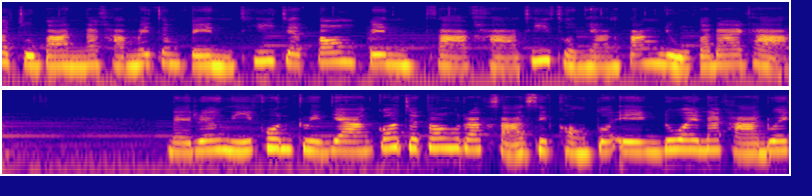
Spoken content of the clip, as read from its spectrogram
ปัจจุบันนะคะ ไม่จำเป็นที่จะต้องเป็นสาขาที่สวนยางตั้งอยู่ก็ได้ค่ะ ในเรื่องนี้คนกรีดยางก็จะต้องรักษาสิทธิ์ของตัวเองด้วยนะคะ ด้วย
